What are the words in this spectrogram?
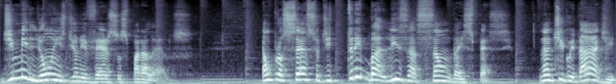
de milhões de universos paralelos. É um processo de tribalização da espécie. Na antiguidade,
